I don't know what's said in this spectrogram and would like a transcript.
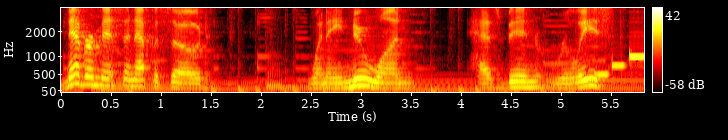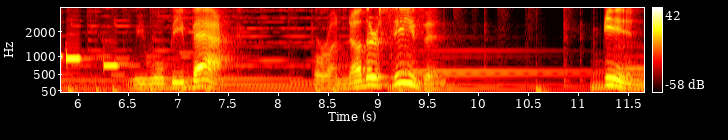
Never miss an episode when a new one has been released. We will be back for another season in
